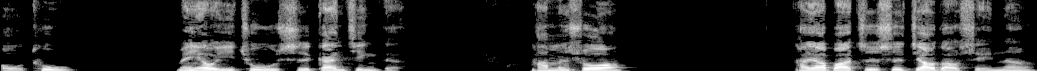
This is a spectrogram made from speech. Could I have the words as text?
呕吐，没有一处是干净的。他们说：“他要把知识教导谁呢？”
